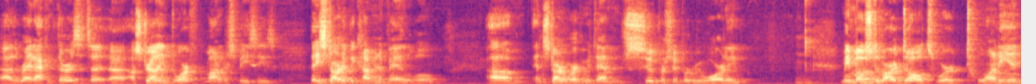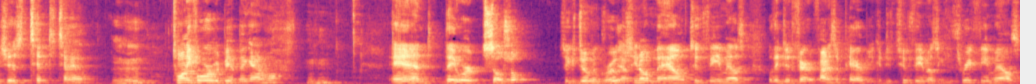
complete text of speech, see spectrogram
uh, the red Acanthurus, it's a uh, Australian dwarf monitor species. They started becoming available um, and started working with them. Super, super rewarding. I mean, most of our adults were 20 inches tip to tail. Mm-hmm. 24 would be a big animal. And they were social. So you could do them in groups, Yep. you know, male, two females. Well, they did fair, fine as a pair, but you could do two females, you could do three females.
